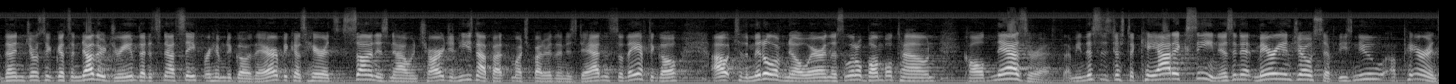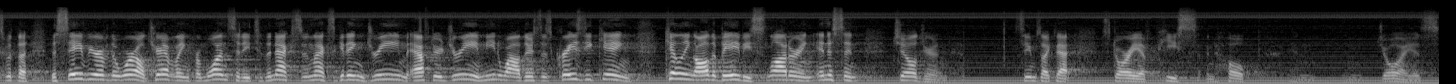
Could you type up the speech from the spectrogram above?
then Joseph gets another dream that it's not safe for him to go there because Herod's son is now in charge and he's not much better than his dad. And so they have to go out to the middle of nowhere in this little bumble town called Nazareth. I mean, this is just a chaotic scene, isn't it? Mary and Joseph, these new parents with the, the Savior of the world, traveling from one city to the next and next, getting dream after dream. Meanwhile, there's this crazy king killing all the babies, slaughtering innocent children. Seems like that story of peace and hope and, and joy is,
